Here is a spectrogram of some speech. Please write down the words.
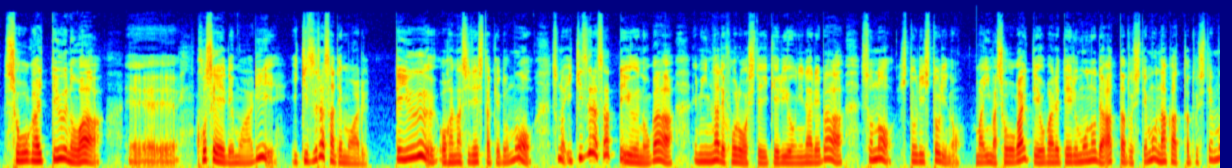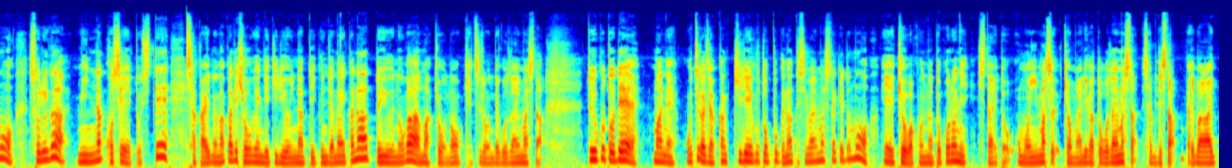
障害っていうのは、えー、個性でもあり、生きづらさでもあるっていうお話でしたけども、その生きづらさっていうのがみんなでフォローしていけるようになれば、その一人一人のまあ今、障害って呼ばれているものであったとしても、なかったとしても、それがみんな個性として社会の中で表現できるようになっていくんじゃないかなというのが、まあ今日の結論でございました。ということで、まあね、オチが若干綺麗事っぽくなってしまいましたけども、えー、今日はこんなところにしたいと思います。今日もありがとうございました。シャビでした。バイバイ。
